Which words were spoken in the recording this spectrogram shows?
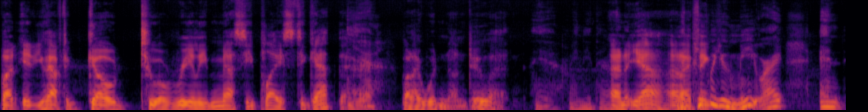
But it, you have to go to a really messy place to get there. Yeah. But I wouldn't undo it. Yeah, me neither. And yeah, and the I people think you meet, right? And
